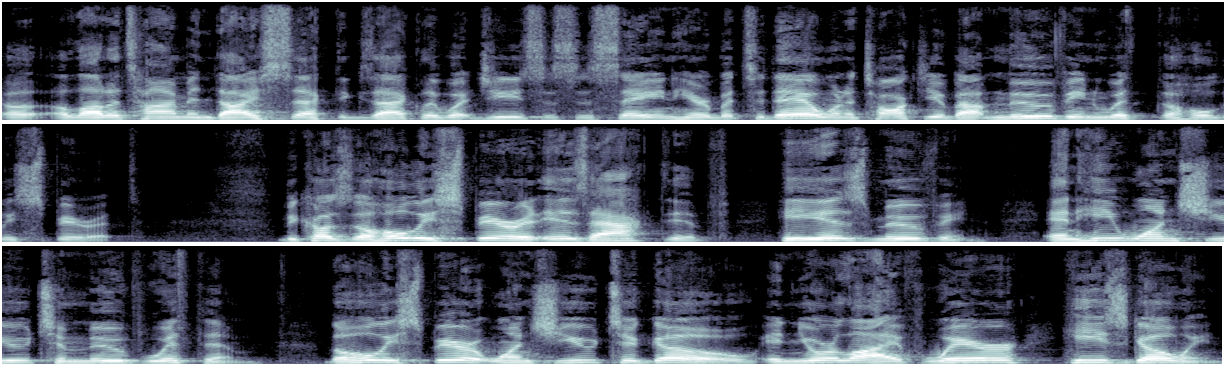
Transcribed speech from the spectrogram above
a, a, lot of time and dissect exactly what Jesus is saying here, but today I want to talk to you about moving with the Holy Spirit. Because the Holy Spirit is active, He is moving, and He wants you to move with Him. The Holy Spirit wants you to go in your life where He's going.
